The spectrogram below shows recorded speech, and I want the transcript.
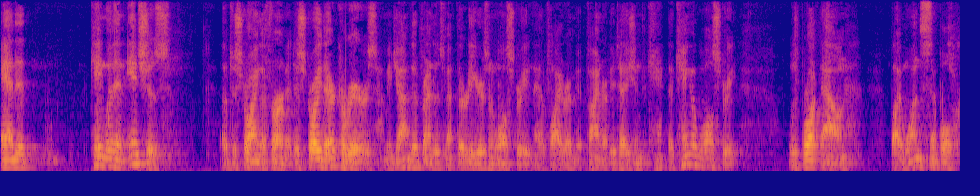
And it came within inches of destroying the firm. It destroyed their careers. I mean, John Gutfreund had spent 30 years in Wall Street and had a fine, fine reputation. The king, the king of Wall Street was brought down by one simple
